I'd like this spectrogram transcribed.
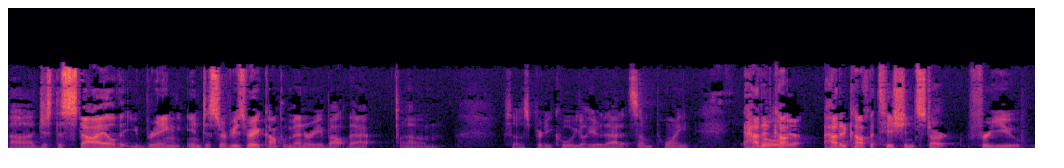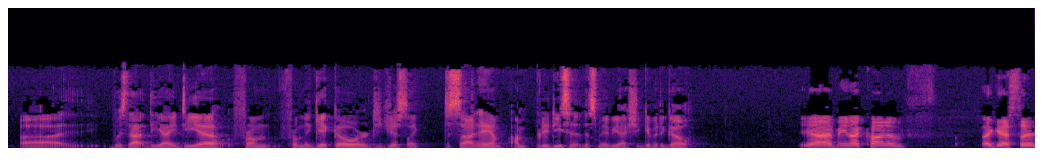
uh, just the style that you bring into surf. He was very complimentary about that, um, so it's pretty cool. You'll hear that at some point. How did Cool, com- yeah. how did competition start for you? Uh, was that the idea from from the get go, or did you just like decide, hey, I'm I'm pretty decent at this, maybe I should give it a go? Yeah, I mean, I kind of, I guess I,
